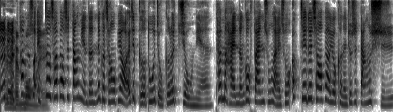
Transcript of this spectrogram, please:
他们就说哎，这个钞票是当年的那个钞票，而且隔多久？隔了九年，他们还能够翻出来说，哦，这堆钞票有可能就是当时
